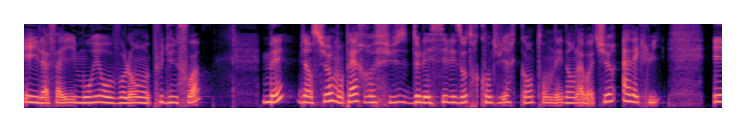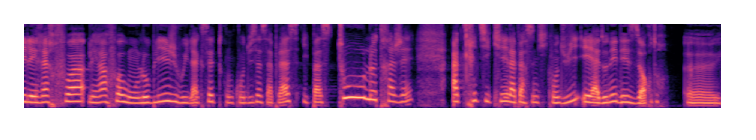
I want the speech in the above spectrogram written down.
et il a failli mourir au volant plus d'une fois. Mais, bien sûr, mon père refuse de laisser les autres conduire quand on est dans la voiture avec lui. Et les rares fois, les rares fois où on l'oblige, où il accepte qu'on conduise à sa place, il passe tout le trajet à critiquer la personne qui conduit et à donner des ordres. Euh,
